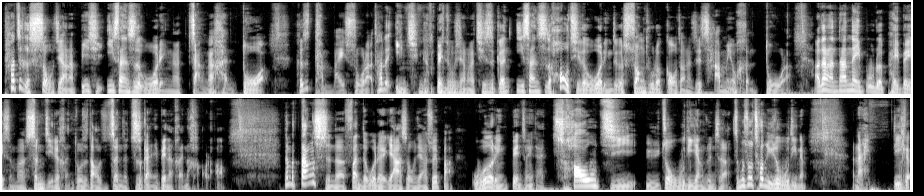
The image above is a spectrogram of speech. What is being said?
它这个售价呢，比起一三四五二零呢，涨了很多啊。可是坦白说了，它的引擎跟变速箱呢，其实跟一三四后期的五二零这个双凸的构造呢，其实差没有很多了啊。当然，它内部的配备什么升级了很多，这倒是真的，质感也变得很好了啊。那么当时呢，范德为了压售价，所以把五二零变成一台超级宇宙无敌阳春车。怎么说超级宇宙无敌呢？来，第一个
